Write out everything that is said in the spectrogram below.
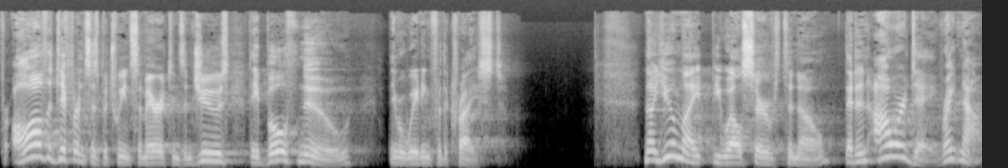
For all the differences between Samaritans and Jews, they both knew they were waiting for the Christ. Now, you might be well served to know that in our day, right now,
